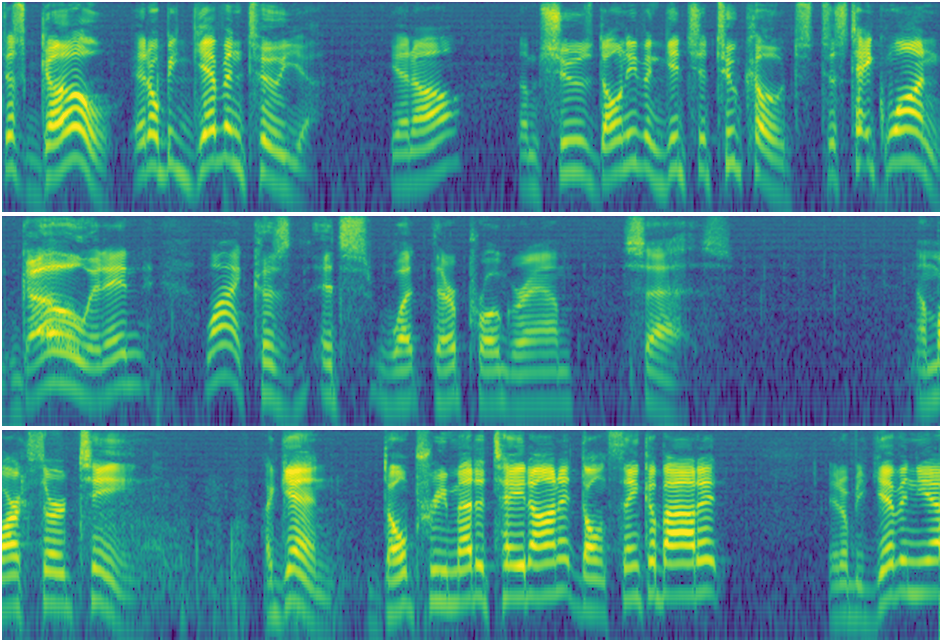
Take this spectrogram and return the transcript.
Just go. It'll be given to you. You know? Them shoes don't even get you two coats. Just take one. Go. It ain't. Why? Because it's what their program says. Now, Mark 13. Again, don't premeditate on it. Don't think about it. It'll be given you,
